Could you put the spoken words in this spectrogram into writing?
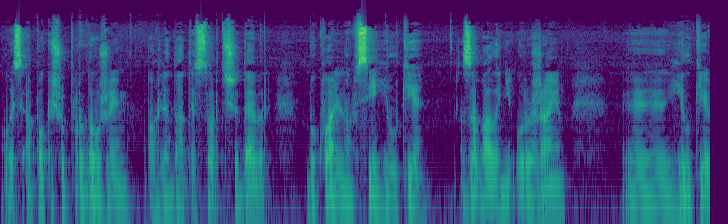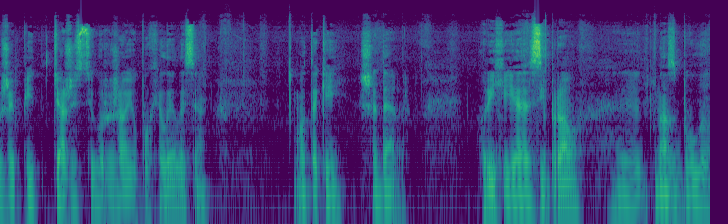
Ось, а поки що продовжуємо оглядати сорт шедевр. Буквально всі гілки завалені урожаєм. Е, Гілки вже під тяжестю урожаю похилилися. Ось такий шедевр. Горіхи я зібрав. Е, У нас були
